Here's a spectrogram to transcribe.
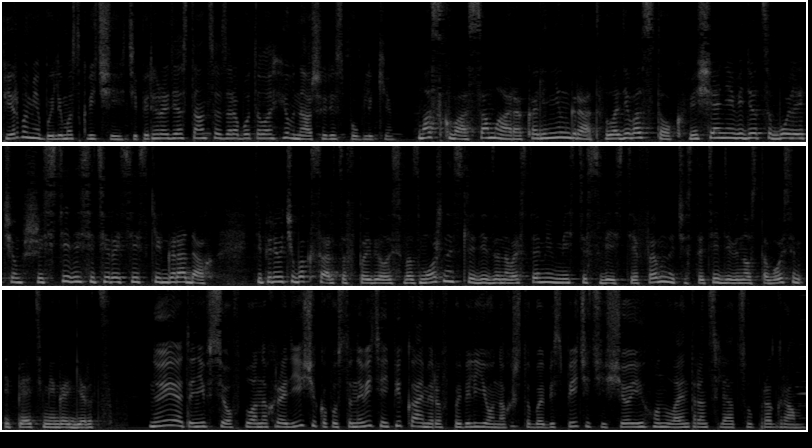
Первыми были москвичи. Теперь радиостанция заработала и в нашей республике. Москва, Самара, Калининград, Владивосток. Вещание ведется более чем в 60 российских городах. Теперь у чебоксарцев появилась возможность следить за новостями вместе с Вести ФМ на частоте 98,5 МГц. Но и это не все. В планах радищиков установить IP-камеры в павильонах, чтобы обеспечить еще и онлайн-трансляцию программ.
